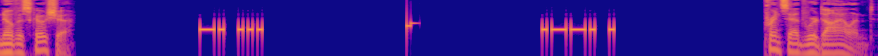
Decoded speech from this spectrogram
Nova Scotia. Prince Edward Island.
